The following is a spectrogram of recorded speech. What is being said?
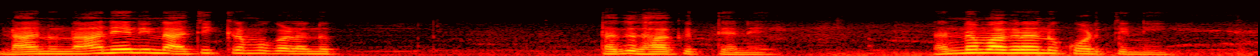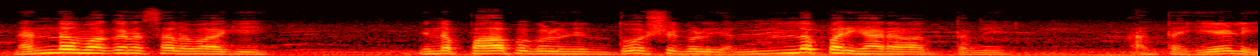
ನಾನು ನಾನೇ ನಿನ್ನ ಅತಿಕ್ರಮಗಳನ್ನು ತೆಗೆದುಹಾಕುತ್ತೇನೆ. ನನ್ನ ಮಗನನ್ನು ಕೊಡ್ತೀನಿ. ನನ್ನ ಮಗನ ಸಲುವಾಗಿ ನಿನ್ನ ಪಾಪಗಳು, ನಿನ್ನ ದೋಷಗಳು ಎಲ್ಲ ಪರಿಹಾರ ಆಗ್ತವೆ ಅಂತ ಹೇಳಿ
